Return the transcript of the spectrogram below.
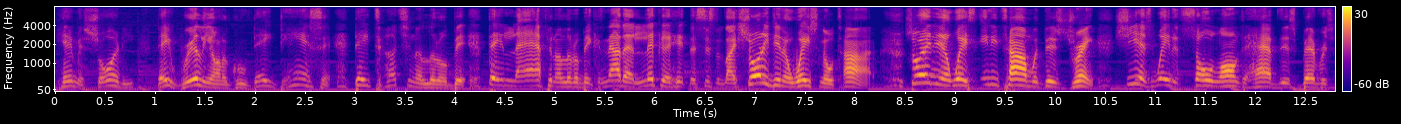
him and Shorty, they really on a groove. They dancing, they touching a little bit, they laughing a little bit because now that liquor hit the system. Like Shorty didn't waste no time. Shorty didn't waste any time with this drink. She has waited so long to have this beverage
